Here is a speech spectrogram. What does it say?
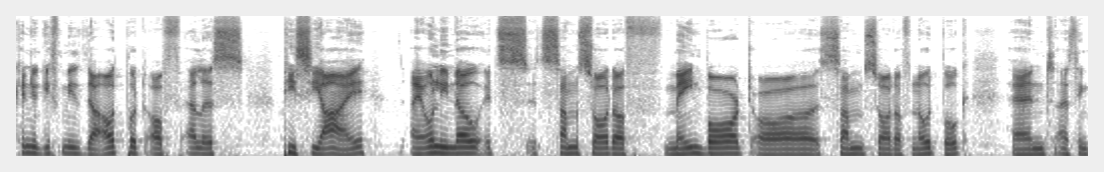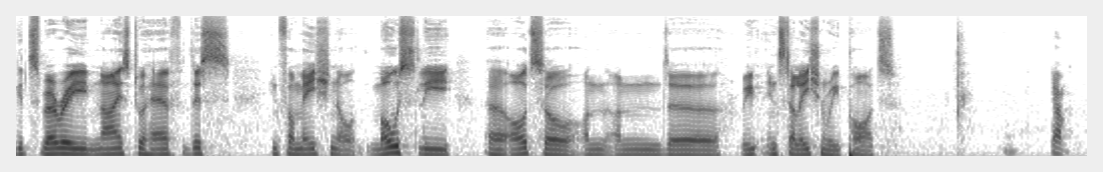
can you give me the output of LS PCI? I only know it's it's some sort of main board or some sort of notebook, and I think it's very nice to have this information or mostly uh, also on on the re installation reports. Yeah. Be- uh, be- be-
